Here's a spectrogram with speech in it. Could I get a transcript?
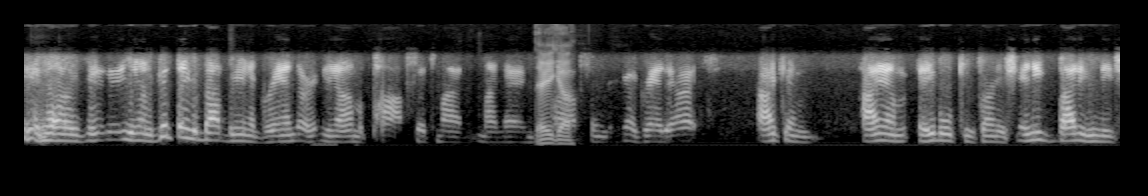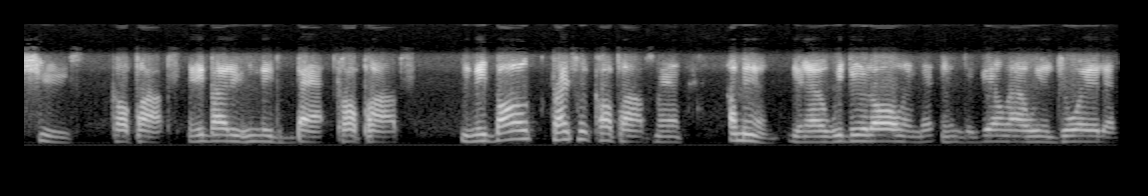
you know, the- you know, the good thing about being a grand, or you know, I'm a pops. That's my my name. There you go. pops And a grand. I, I can, I am able to furnish anybody who needs shoes. Call pops. Anybody who needs a bat, call pops. You need balls, with call pops, man. I'm in. You know, we do it all, and and Gail and I we enjoy it, and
